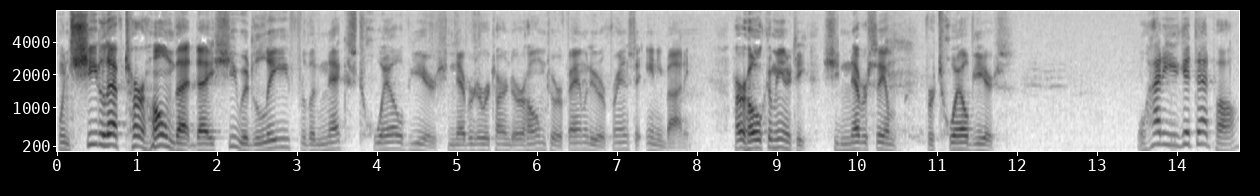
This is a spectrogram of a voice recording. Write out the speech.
when she left her home that day, she would leave for the next 12 years, never to return to her home, to her family, to her friends, to anybody. Her whole community, she'd never see them for 12 years. Well, how do you get that, Paul?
